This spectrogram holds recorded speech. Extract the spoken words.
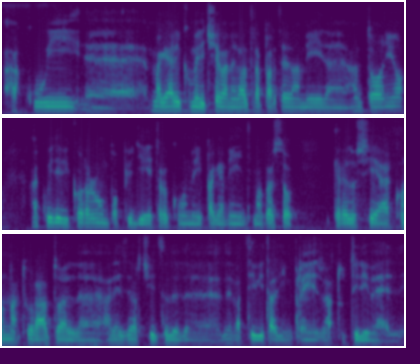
a cui, eh, magari come diceva nell'altra parte della mail Antonio, a cui devi correre un po' più dietro con i pagamenti, ma questo credo sia connaturato al, all'esercizio del, dell'attività di impresa a tutti i livelli.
